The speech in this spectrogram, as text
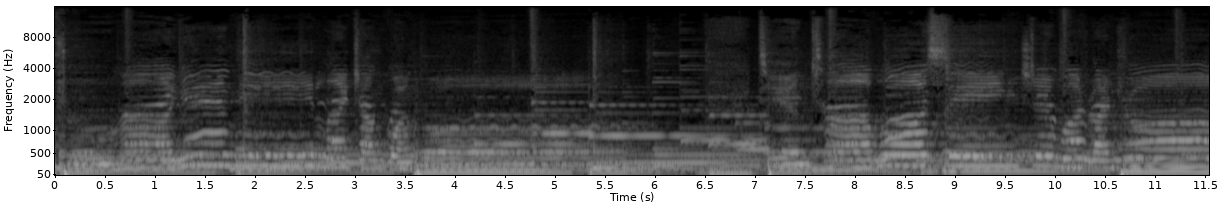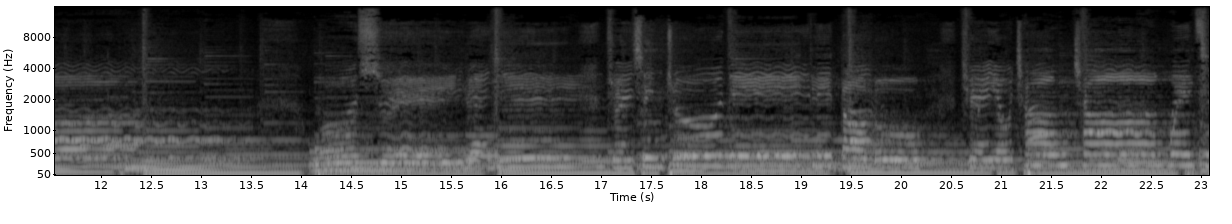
主啊，愿来掌管我，检查我心，知我软弱。我虽愿意遵行主你的道路，却又常常为自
